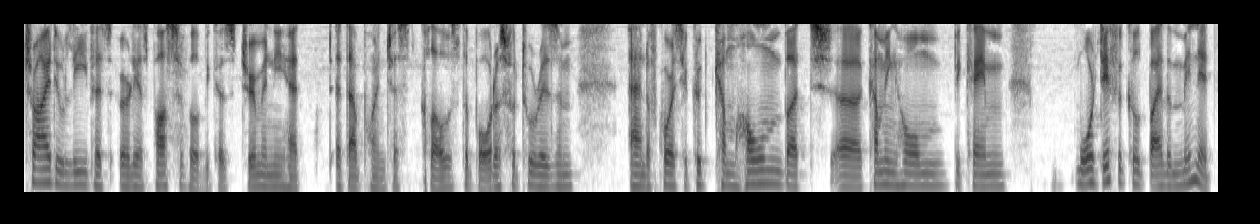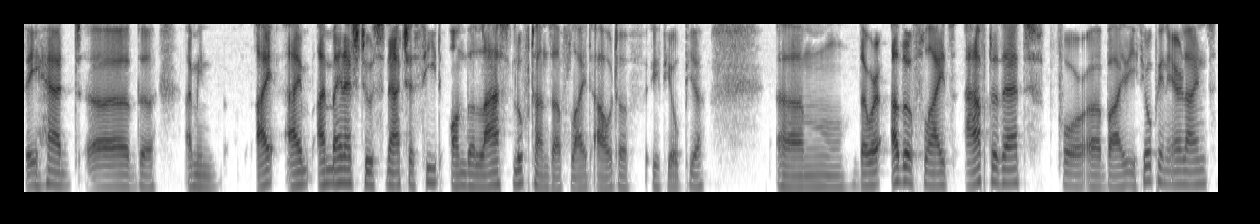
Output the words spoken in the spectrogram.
try to leave as early as possible because Germany had at that point just closed the borders for tourism, and of course you could come home, but uh, coming home became more difficult by the minute. They had uh, the, I mean, I, I, I managed to snatch a seat on the last Lufthansa flight out of Ethiopia. Um, there were other flights after that for uh, by Ethiopian Airlines,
